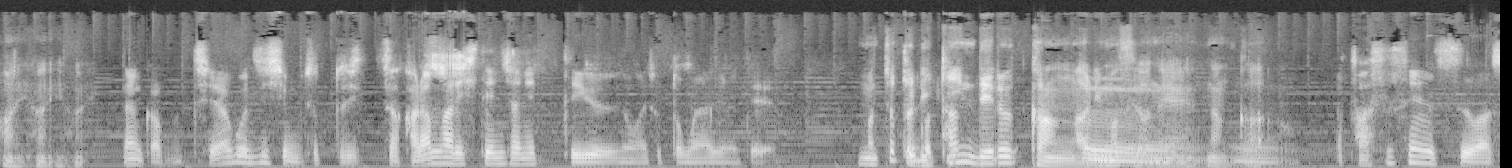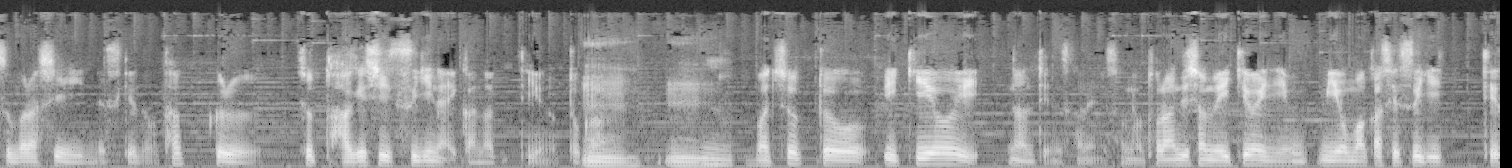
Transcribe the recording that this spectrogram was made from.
はいはいはい。なんか、チアゴ自身もちょっと実は空回りしてんじゃねっていうのがちょっと思い始めて。まあちょっと力んでる感ありますよね。うんなんかう。んパスセンスは素晴らしいんですけど、タックルちょっと激しすぎないかなっていうのとか、うん。う。うんん。まあちょっと勢い、なんていうんですかね、そのトランジションの勢いに身を任せすぎて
